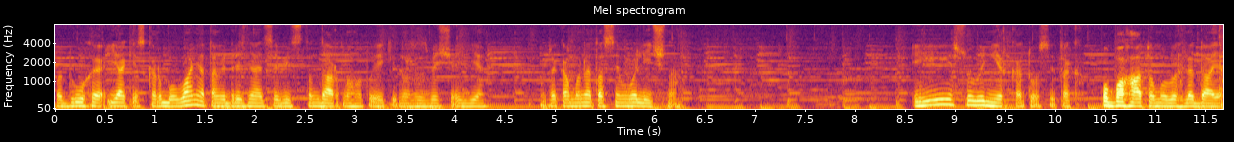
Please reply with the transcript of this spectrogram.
По-друге, якість карбування там відрізняється від стандартного, того, який у нас зазвичай є. Ну, така монета символічна. І сувенірка досить так по-багатому виглядає.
